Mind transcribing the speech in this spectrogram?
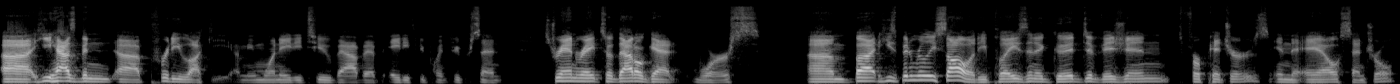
Uh, he has been uh, pretty lucky. I mean, 182 BABIP, 83.3% strand rate, so that'll get worse. Um, but he's been really solid. He plays in a good division for pitchers in the AL Central,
